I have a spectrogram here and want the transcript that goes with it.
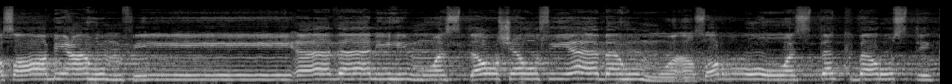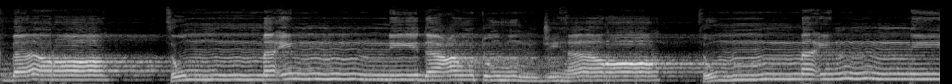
أصابعهم في آذانهم واستغشوا ثيابهم وأصروا واستكبروا استكبارا. ثم إني دعوتهم جهارا. ثم إني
